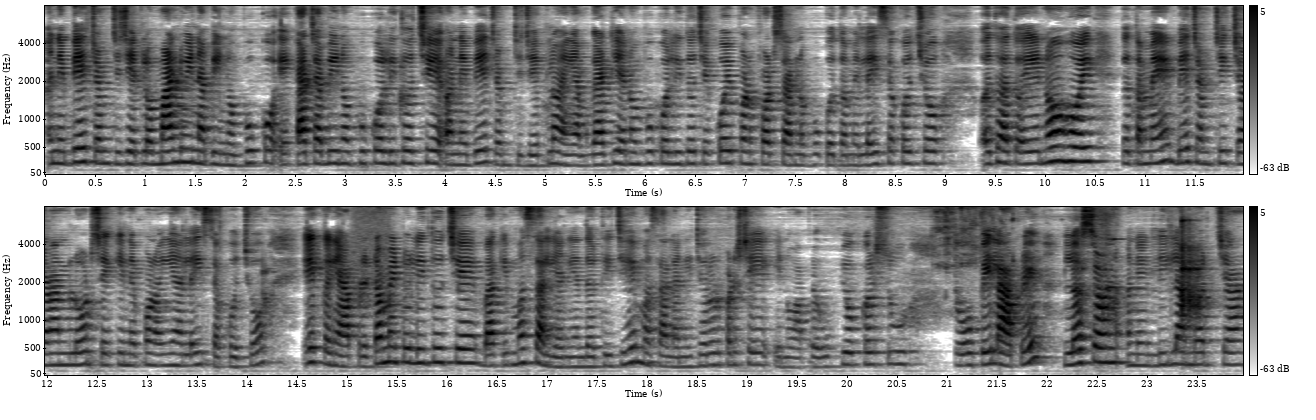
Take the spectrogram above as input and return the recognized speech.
અને બે ચમચી જેટલો માંડવીના બીનો ભૂકો એ કાચા બીનો ભૂકો લીધો છે અને બે ચમચી જેટલો અહીંયા ગાંઠિયાનો ભૂકો લીધો છે. કોઈ પણ ફરસાણનો ભૂકો તમે લઈ શકો છો અથવા તો એ ન હોય તો તમે બે ચમચી ચણાનો લોટ શેકીને પણ અહીંયા લઈ શકો છો. એક અહીંયા આપણે ટમેટું લીધું છે. બાકી મસાલિયાની અંદરથી જે મસાલાની જરૂર પડશે એનો આપણે ઉપયોગ કરશું. તો પહેલાં આપણે લસણ અને લીલા મરચાં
